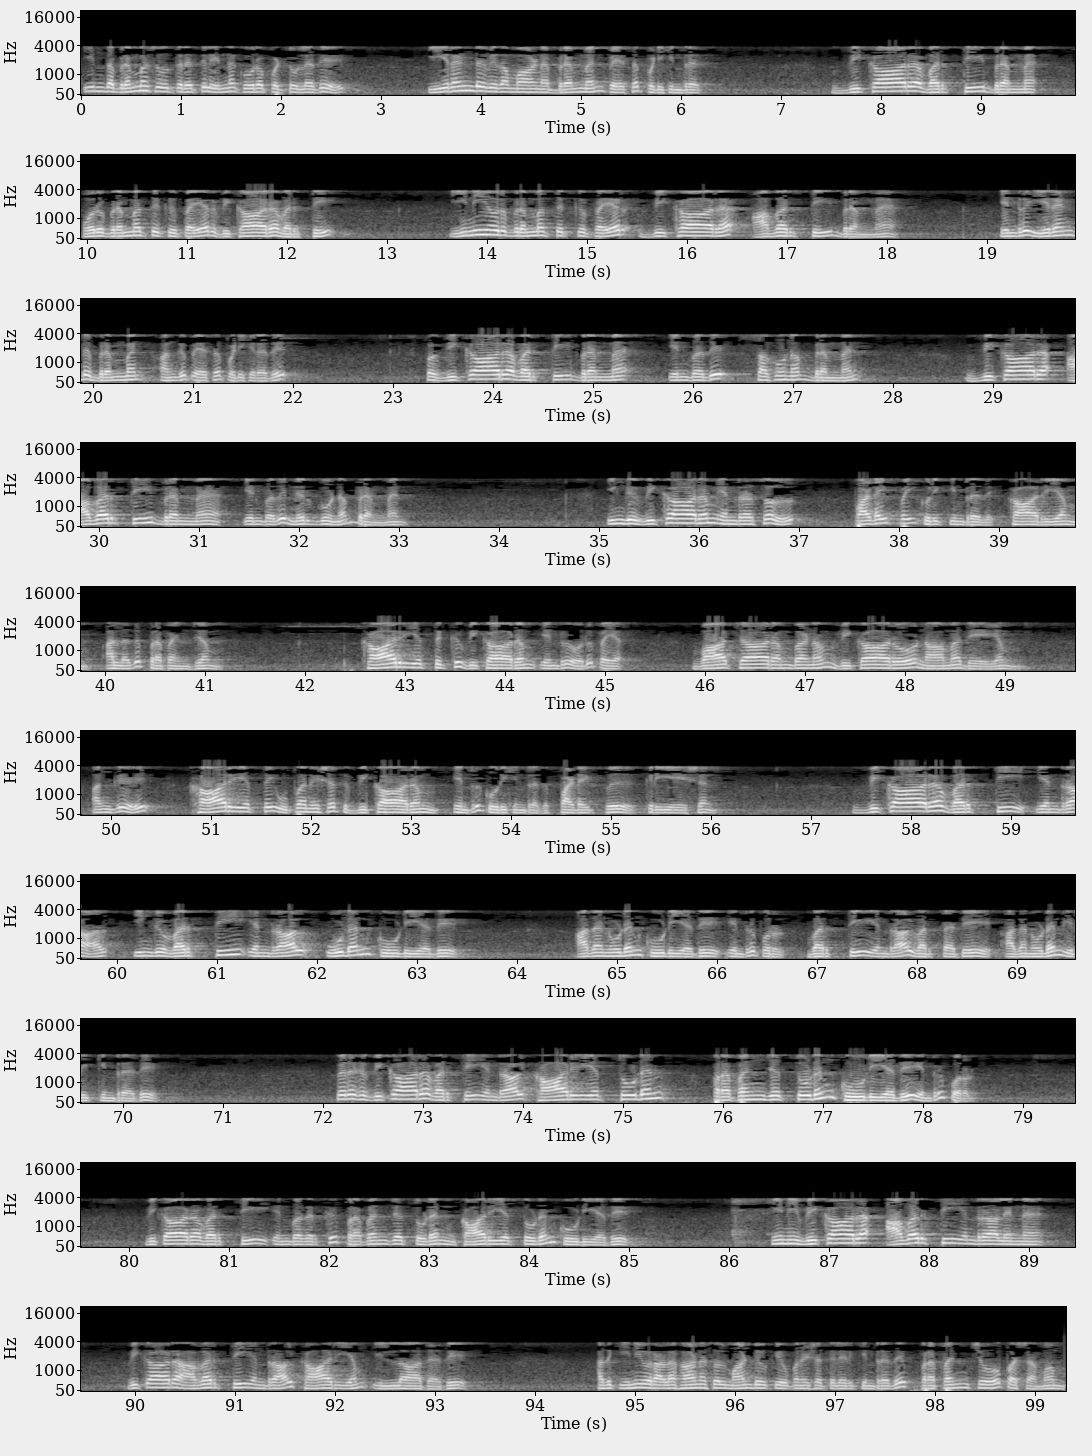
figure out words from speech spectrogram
இந்த பிரம்மசூத்திரத்தில் என்ன கூறப்பட்டுள்ளது? இரண்டு விதமான பிரம்மன் பேசப்படுகின்றது. விகாரவர்த்தி பிரம்ம. ஒரு பிரம்மத்துக்கு பெயர் விகாரவர்த்தி. இனி ஒரு பிரம்மத்துக்கு பெயர் விகார அவர்த்தி பிரம்ம என்று இரண்டு பிரம்மன் அங்கு பேசப்படுகிறது. இப்ப விகாரவர்த்தி பிரம்ம என்பது சகுண பிரம்மன். விகார அவர்த்தி பிரம்ம என்பது நிர்குண பிரம்மன். இங்கு விகாரம் என்ற சொல் படைப்பை குறிக்கின்றது. காரியம் அல்லது பிரபஞ்சம். காரியத்துக்கு விகாரம் என்று ஒரு பெயர். வாச்சாரம்பணம் விகாரோ நாமதேயம். அங்கு காரியத்தை உபனிஷத் விகாரம் என்று கூறுகின்றது. படைப்பு கிரியேஷன் விகாரவர்த்தி என்றால் இங்கு வர்த்தி என்றால் உடன் கூடியது. அதனுடன் கூடியது என்று பொருள். வர்த்தி என்றால் வர்த்ததே அதனுடன் இருக்கின்றது. பிறகு விகார வர்த்தி என்றால் காரியத்துடன் பிரபஞ்சத்துடன் கூடியது என்று பொருள். விகாரவர்த்தி என்பதற்கு பிரபஞ்சத்துடன் காரியத்துடன் கூடியது. இனி விகார அவர்த்தி என்றால் என்ன? விகார அவர்த்தி என்றால் காரியம் இல்லாதது. அதுக்கு இனி ஒரு அழகான சொல் மாண்டூக்கிய உபனிஷத்தில் இருக்கின்றது பிரபஞ்சோபசமம்.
